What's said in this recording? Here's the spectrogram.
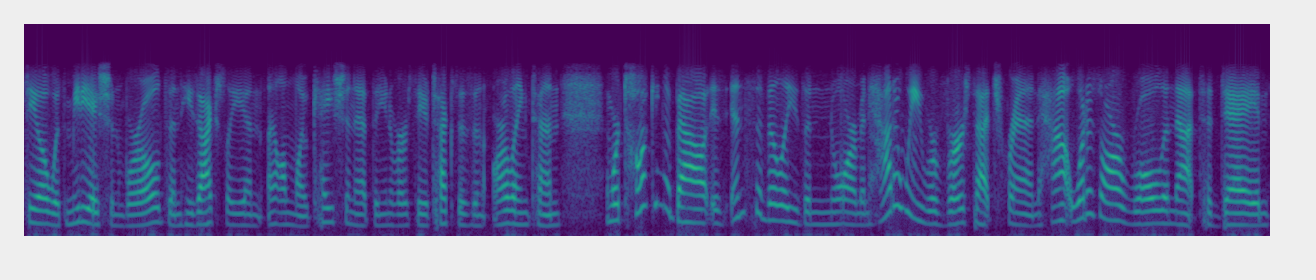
Steele with Mediation Worlds, and he's actually in on location at the University of Texas in Arlington. And we're talking about is incivility the norm, and how do we reverse that trend? How what is our role in that today? And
